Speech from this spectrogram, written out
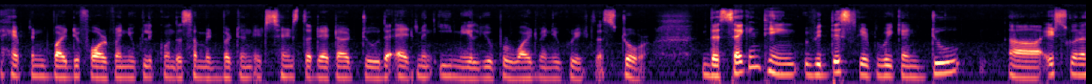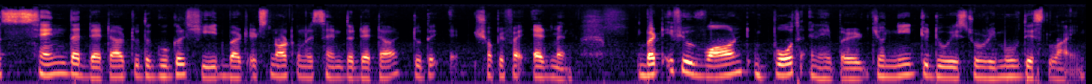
happened by default when you click on the submit button it sends the data to the admin email you provide when you create the store. The second thing with this script we can do uh, it's gonna send the data to the Google Sheet but it's not gonna send the data to the Shopify admin but if you want both enabled you need to do is to remove this line.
